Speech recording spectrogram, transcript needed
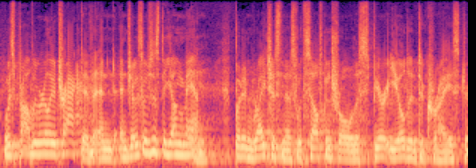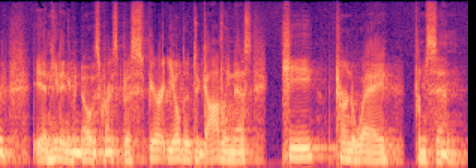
was probably really attractive, and, and Joseph was just a young man. But in righteousness, with self control, with a spirit yielded to Christ, or, and he didn't even know it was Christ, but a spirit yielded to godliness, he turned away from sin.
